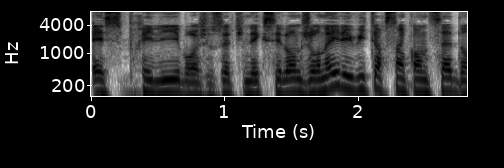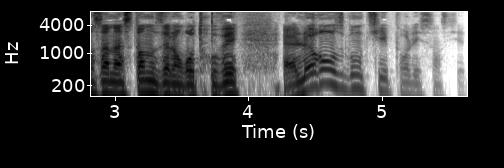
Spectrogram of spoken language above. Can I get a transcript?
Esprit Libre, je vous souhaite une excellente journée. Il est 8h57. Dans un instant, nous allons retrouver euh, Laurence Gontier pour l'essentiel.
